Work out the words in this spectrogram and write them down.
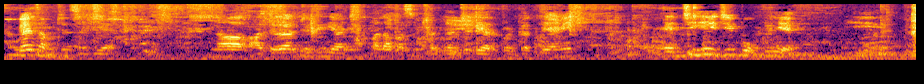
सगळ्याच आमच्यासाठी आहे. ना आदरांजली आणि मनापासून श्रद्धांजली अर्पण करते. आणि त्यांची ही जी पोकळी आहे की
